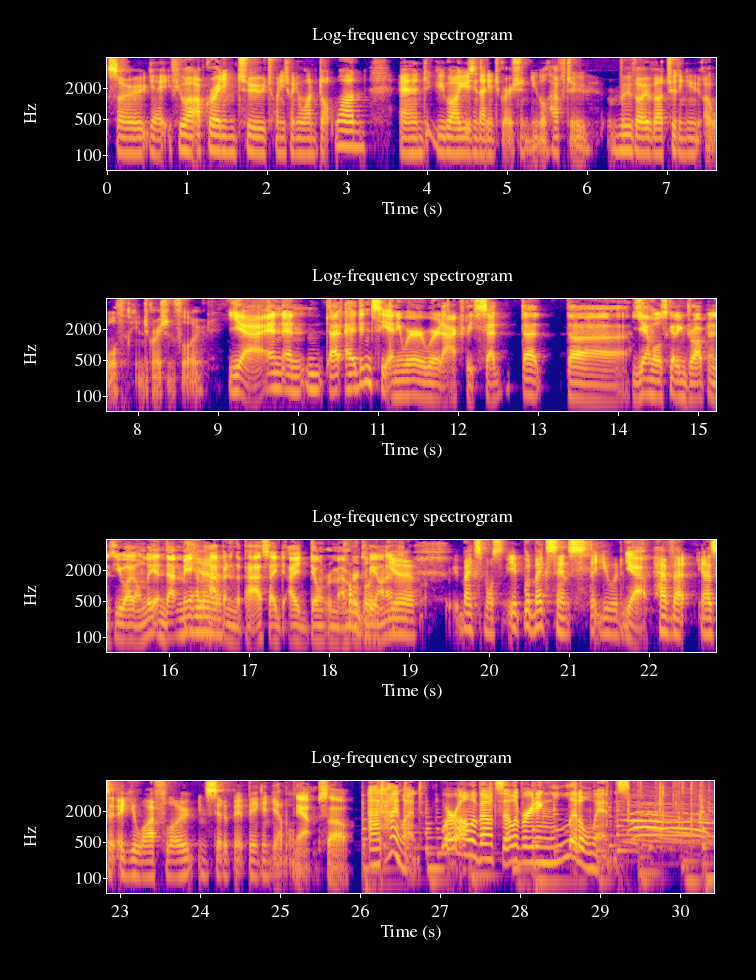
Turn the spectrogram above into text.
So yeah, if you are upgrading to 2021.1 and you are using that integration, you will have to move over to the new OAuth integration flow. yeah, and and I, I didn't see anywhere where it actually said that the YAML is getting dropped in its UI only, and that may have Yeah. happened in the past. I, I don't remember to be honest. yeah. It makes more. It would make sense that you would Yeah. have that as a, a UI flow instead of it being in YAML. Yeah, so At Highland, we're all about celebrating little wins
